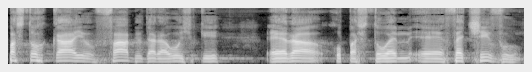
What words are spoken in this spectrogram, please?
pastor Caio Fábio de Araújo, que era o pastor efetivo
